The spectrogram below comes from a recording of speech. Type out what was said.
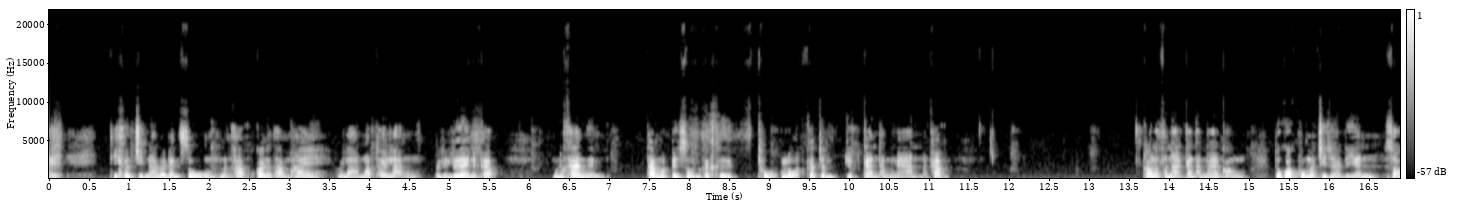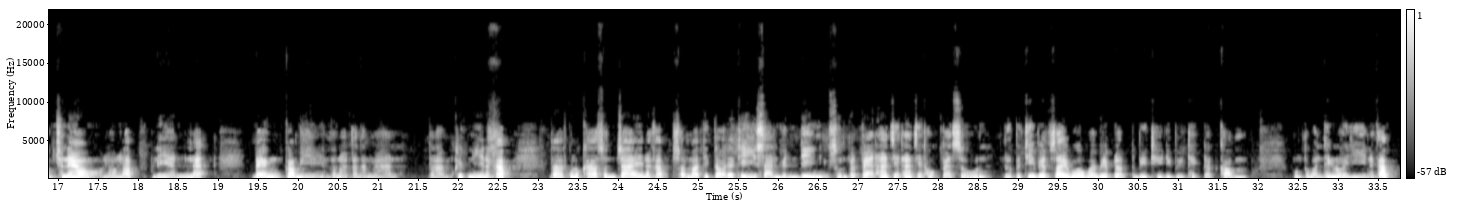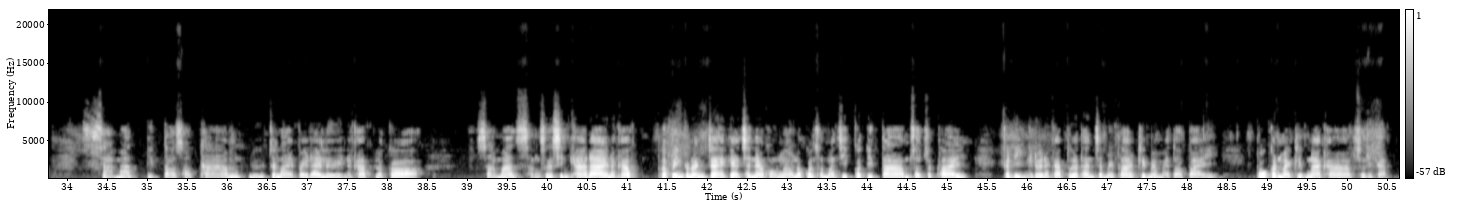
ที่เครื่องฉีดน้ำแรงดันสูงนะครับ ก็จะทำให้เวลานับถอยหลังไปเรื่อยๆนะครับ มูลค่าเงินถ้าหมดเป็นศูนย์ก็คือถูกโหลดก็จะหยุดการทำงานนะครับ ก็ลักษณะการทำงานของ ตู้ควบคุมอัจฉริยะเหรียญ2 Channel รองรับเหรียญและแบงก์ก็มีลักษณะการทำงานตามคลิปนี้นะครับ ถ้าคุณลูกค้าสนใจนะครับ สามารถติดต่อได้ที่อีสานเวนดิ้ง0885757680 หรือไปที่เว็บไซต์ www.wtwtech.com วงตะวันเทคโนโลยีนะครับ สามารถติดต่อสอบถามหรือจะไลน์ไปได้เลยนะครับ แล้วก็สามารถสั่งซื้อสินค้าได้นะครับ เพื่อเป็นกำลังใจให้แก่ช anel ของเรารบกวนสมาชิกกดติดตาม subscribe กระดิ่งให้ด้วยนะครับ เพื่อท่านจะไม่พลาดคลิปใหม่ๆต่อไป พบกันใหม่คลิปหน้าครับ สวัสดีครับ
